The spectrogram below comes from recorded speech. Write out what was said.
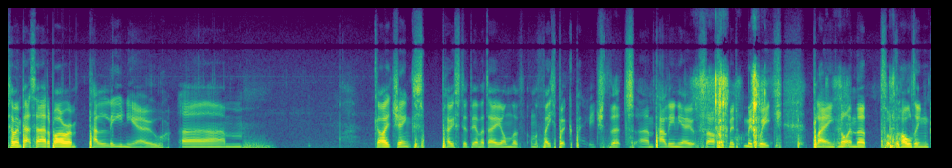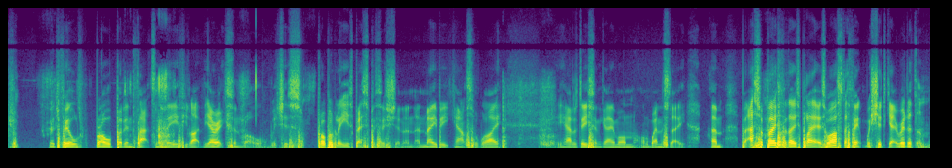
coming back to Adebayor and Paulinho, um, Guy Jenks posted the other day on the on the Facebook page that um, started mid midweek playing not in the sort of holding midfield role, but in fact in the, if you like, the Eriksen role, which is probably his best position, and, and maybe accounts for why he had a decent game on, on Wednesday. Um, but as for both of those players, whilst I think we should get rid of them,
